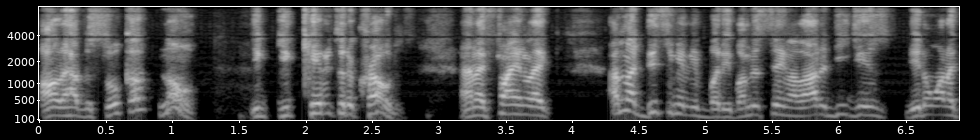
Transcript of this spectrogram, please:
all I have is soca? No. You, you cater to the crowd. And I find like I'm not dissing anybody, but I'm just saying a lot of DJs they don't want to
